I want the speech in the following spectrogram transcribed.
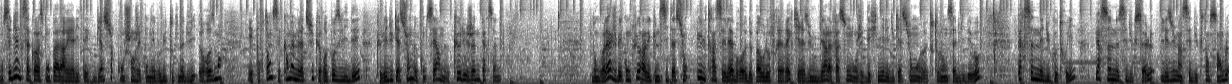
On sait bien que ça correspond pas à la réalité. Bien sûr qu'on change et qu'on évolue toute notre vie, heureusement. Et pourtant, c'est quand même là-dessus que repose l'idée que l'éducation ne concerne que les jeunes personnes. Donc voilà, je vais conclure avec une citation ultra célèbre de Paolo Freire qui résume bien la façon dont j'ai défini l'éducation euh, tout au long de cette vidéo. Personne n'éduque autrui, personne ne s'éduque seul, les humains s'éduquent ensemble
